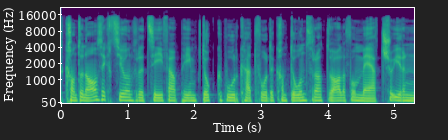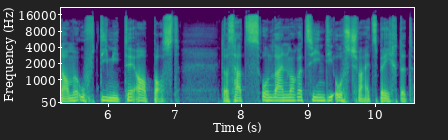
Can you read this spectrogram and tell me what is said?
Die Kantonalsektion der CVP im Toggenburg hat vor der Kantonsratwahlen vom März schon ihren Namen auf «Die Mitte» angepasst. Das hat das Online-Magazin «Die Ostschweiz» berichtet.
